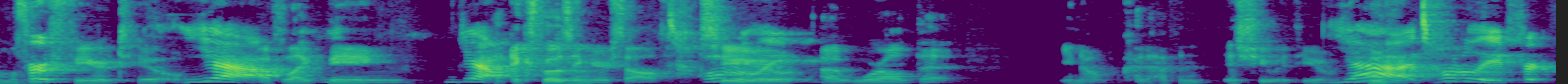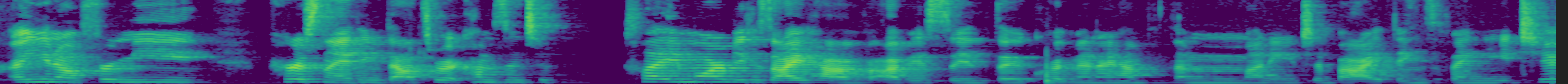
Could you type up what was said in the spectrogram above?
almost For- like fear too Yeah. of like being yeah. exposing yourself Totally. to a world that you know could have an issue with you. Yeah, totally. For uh, you know, for me personally, I think that's where it comes into play more because I have obviously the equipment, I have the money to buy things if I need to.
